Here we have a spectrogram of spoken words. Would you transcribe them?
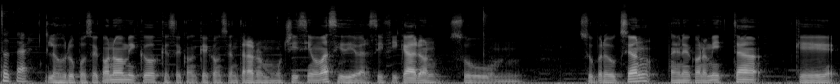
Total. los grupos económicos que se que concentraron muchísimo más y diversificaron su, su producción. Hay un economista que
